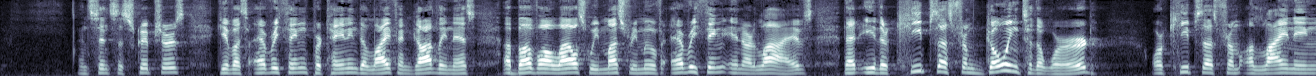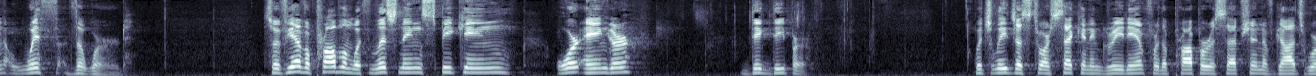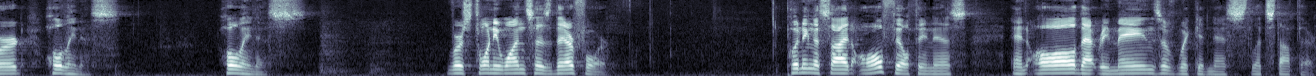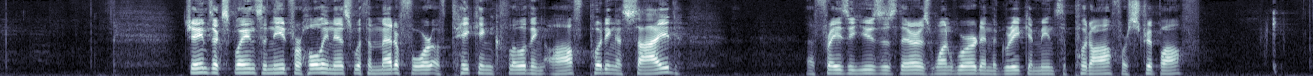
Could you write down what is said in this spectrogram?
And since the scriptures give us everything pertaining to life and godliness, above all else, we must remove everything in our lives that either keeps us from going to the Word or keeps us from aligning with the Word. So if you have a problem with listening, speaking, or anger, dig deeper. Which leads us to our second ingredient for the proper reception of God's word holiness. Holiness. Verse 21 says, Therefore, putting aside all filthiness and all that remains of wickedness. Let's stop there. James explains the need for holiness with a metaphor of taking clothing off, putting aside. A phrase he uses there is one word in the Greek. It means to put off or strip off.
